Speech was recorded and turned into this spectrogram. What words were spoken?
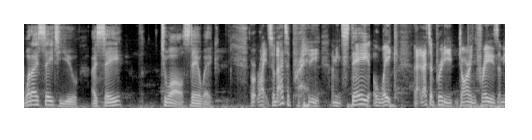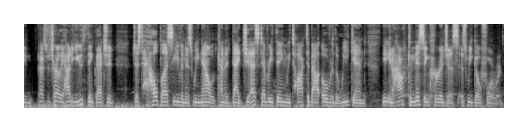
what I say to you, I say to all, stay awake. Right. So that's a pretty, I mean, stay awake. That's a pretty jarring phrase. I mean, Pastor Charlie, how do you think that should just help us even as we now kind of digest everything we talked about over the weekend? You know, how can this encourage us as we go forward?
